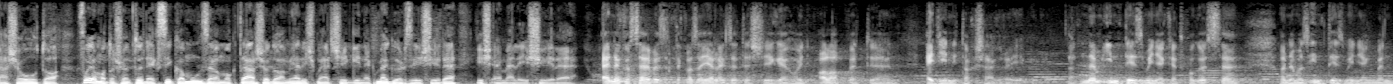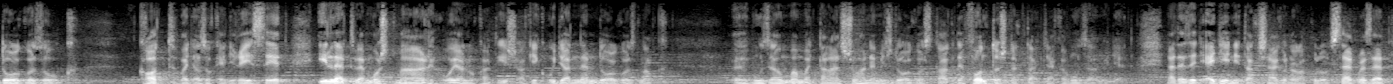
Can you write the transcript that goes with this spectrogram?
megalakulása óta folyamatosan törekszik a múzeumok társadalmi elismertségének megőrzésére és emelésére. Ennek a szervezetnek az a jellegzetessége, hogy alapvetően egyéni tagságra épül. Tehát nem intézményeket fog össze, hanem az intézményekben dolgozók kat, vagy azok egy részét, illetve most már olyanokat is, akik ugyan nem dolgoznak múzeumban, vagy talán soha nem is dolgoztak, de fontosnak tartják a múzeumügyet. Tehát ez egy egyéni tagságon alapuló szervezet,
